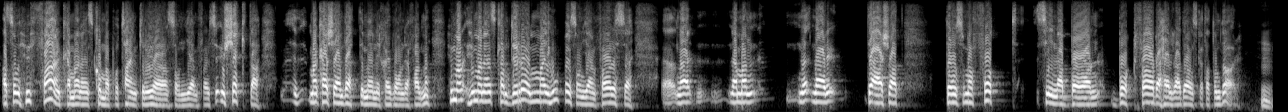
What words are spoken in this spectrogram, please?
Alltså hur fan kan man ens komma på tanken att göra en sån jämförelse? Ursäkta, eh, man kanske är en vettig människa i vanliga fall, men hur man, hur man ens kan drömma ihop en sån jämförelse när, när man, när det är så att de som har fått sina barn bortförda hellre hade önskat att de dör. Mm.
